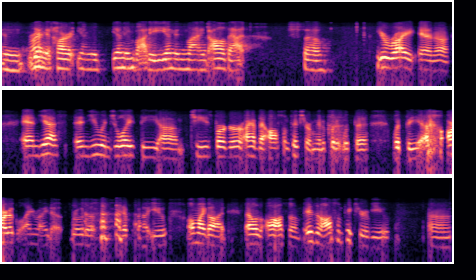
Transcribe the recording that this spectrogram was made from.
and right. young at heart, young young in body, young in mind, all that. So you're right, and uh, and yes, and you enjoyed the um, cheeseburger. I have that awesome picture. I'm going to put it with the with the uh, article I write up wrote up write up about you. Oh my God, that was awesome. It is an awesome picture of you uh,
